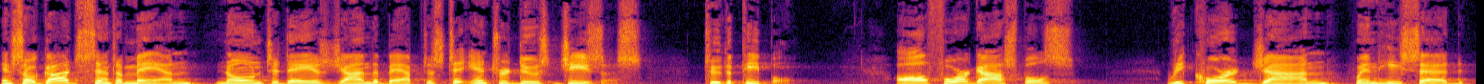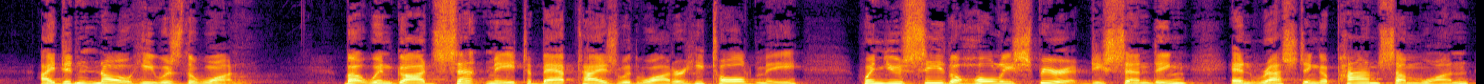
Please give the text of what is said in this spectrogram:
And so God sent a man, known today as John the Baptist, to introduce Jesus to the people. All four Gospels record John when he said, I didn't know he was the one. But when God sent me to baptize with water, he told me, when you see the Holy Spirit descending and resting upon someone,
